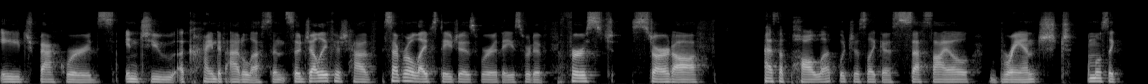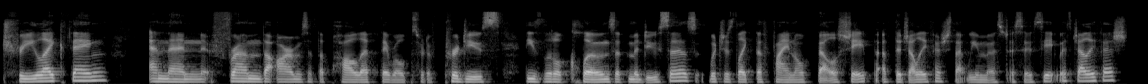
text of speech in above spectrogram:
age backwards into a kind of adolescence. So, jellyfish have several life stages where they sort of first start off as a polyp, which is like a sessile, branched, almost like tree like thing. And then from the arms of the polyp, they will sort of produce these little clones of medusas, which is like the final bell shape of the jellyfish that we most associate with jellyfish.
